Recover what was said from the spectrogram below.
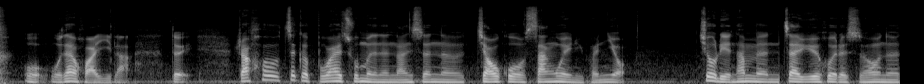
我我在怀疑啦，对。然后这个不爱出门的男生呢，交过三位女朋友，就连他们在约会的时候呢，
